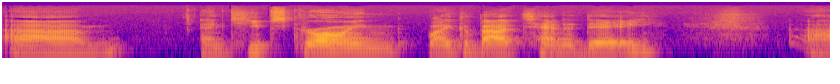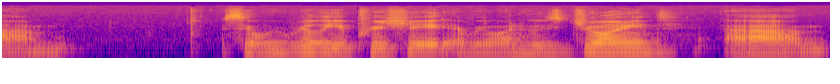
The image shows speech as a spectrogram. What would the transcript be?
Um, and keeps growing like about 10 a day. Um, so we really appreciate everyone who's joined. Um,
